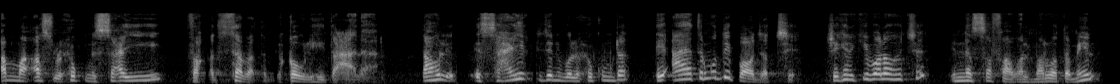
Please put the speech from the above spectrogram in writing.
আম্মা আসল হুকম সাই ফাকাদ সাবাত তাহলে এই সাইয়ের কি বলে হুকুমটা? এই আয়াতের মধ্যেই পাওয়া যাচ্ছে। সেখানে কি বলা হচ্ছে? ইন্না সাফা ওয়াল মারওয়াতা মিন শাআইরিল্লাহ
